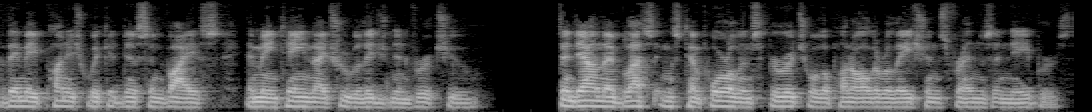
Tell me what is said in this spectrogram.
that they may punish wickedness and vice, and maintain thy true religion and virtue. Send down thy blessings, temporal and spiritual, upon all the relations, friends, and neighbors.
